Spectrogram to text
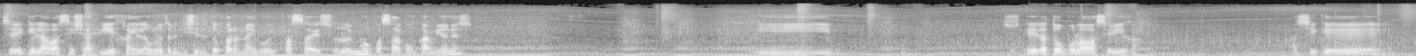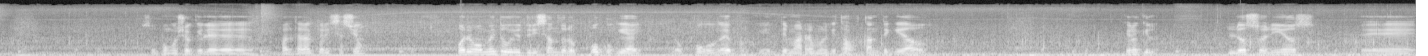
se ve que la base ya es vieja y en la 1.37 tocaron algo y pasa eso. Lo mismo pasaba con camiones. Y era todo por la base vieja. Así que supongo yo que le faltará actualización. Por el momento voy utilizando lo poco que hay, lo poco que hay porque el tema de remolque está bastante quedado. Creo que los sonidos eh,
